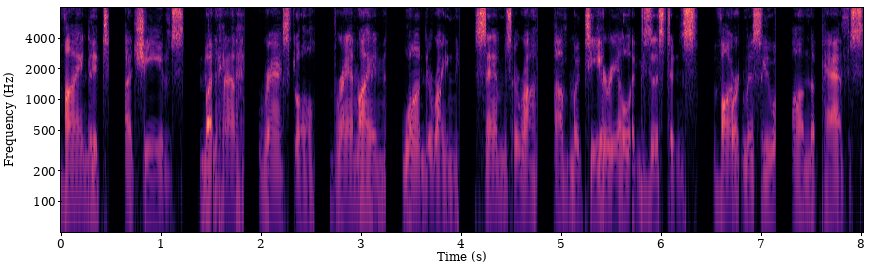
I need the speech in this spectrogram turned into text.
Vindit, achieves, Mudha, rascal, Brahmayan, wandering, Samsara, of material existence, Vartmasu, on the paths.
